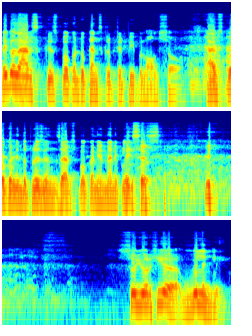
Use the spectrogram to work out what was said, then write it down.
Because I've spoken to conscripted people also. I've spoken in the prisons, I've spoken in many places So you're here willingly.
